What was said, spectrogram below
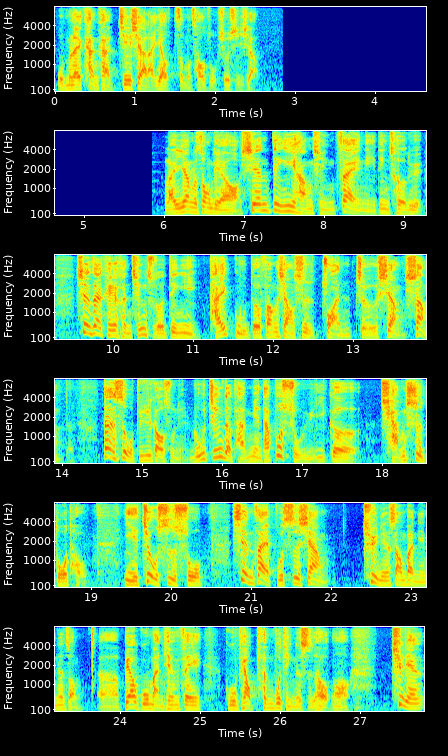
我们来看看接下来要怎么操作。休息一下，来一样的重点哦，先定义行情，再拟定策略。现在可以很清楚的定义，台股的方向是转折向上的。但是我必须告诉你，如今的盘面它不属于一个强势多头，也就是说。现在不是像去年上半年那种呃标股满天飞、股票喷不停的时候哦。去年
